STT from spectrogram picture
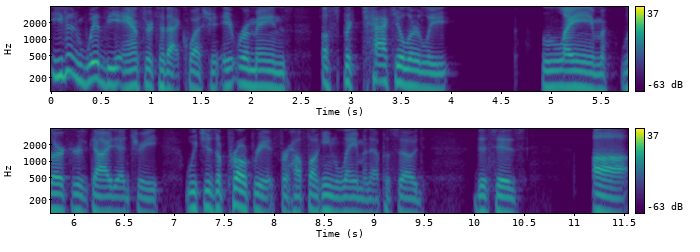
even with the answer to that question, it remains a spectacularly lame lurker's guide entry, which is appropriate for how fucking lame an episode this is. Uh,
